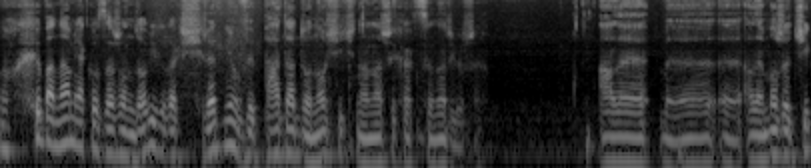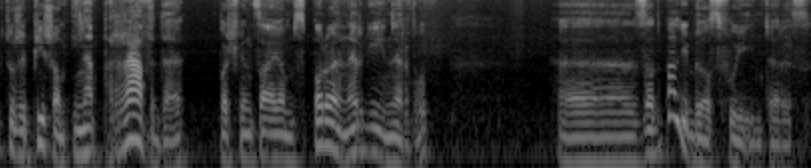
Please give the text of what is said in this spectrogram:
No chyba nam jako zarządowi to tak średnio wypada donosić na naszych akcjonariuszach. Ale, e, e, ale może ci, którzy piszą i naprawdę poświęcają sporo energii i nerwów, zadbaliby o swój interes.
